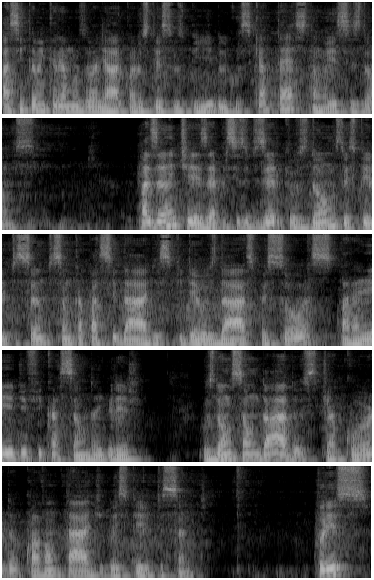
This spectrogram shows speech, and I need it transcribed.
Assim também queremos olhar para os textos bíblicos que atestam esses dons. Mas antes é preciso dizer que os dons do Espírito Santo são capacidades que Deus dá às pessoas para a edificação da igreja. Os dons são dados de acordo com a vontade do Espírito Santo. Por isso,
